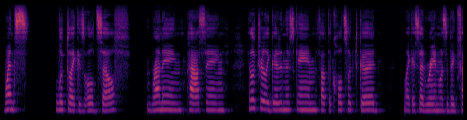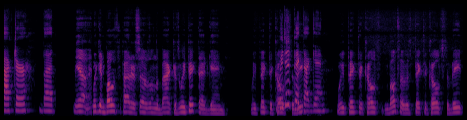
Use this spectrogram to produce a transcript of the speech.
Wentz looked like his old self, running, passing. He looked really good in this game. Thought the Colts looked good. Like I said, rain was a big factor, but yeah, we can both pat ourselves on the back because we picked that game. We picked the Colts. we did to pick beat- that game. We picked the Colts. Both of us picked the Colts to beat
